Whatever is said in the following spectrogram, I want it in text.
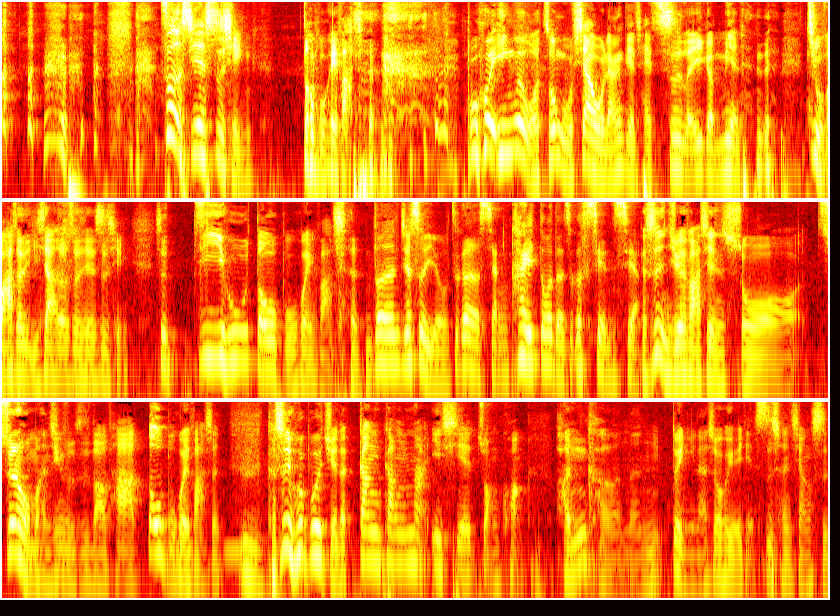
这些事情。都不会发生，不会因为我中午、下午两点才吃了一个面，就发生以下的这些事情，是几乎都不会发生。很多人就是有这个想太多的这个现象，可是你就会发现说，虽然我们很清楚知道它都不会发生，嗯，可是你会不会觉得刚刚那一些状况，很可能对你来说会有一点似曾相识？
